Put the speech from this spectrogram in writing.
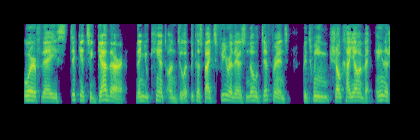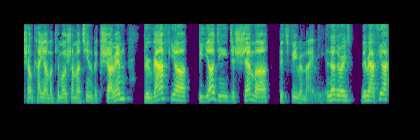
or if they stick it together, then you can't undo it because by tefira there's no difference between shokayama ve'ena shokayama kimo shamatina b'ksharim v'rafya biyadi deshema b'tefira mayri. In other words, the Ravya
